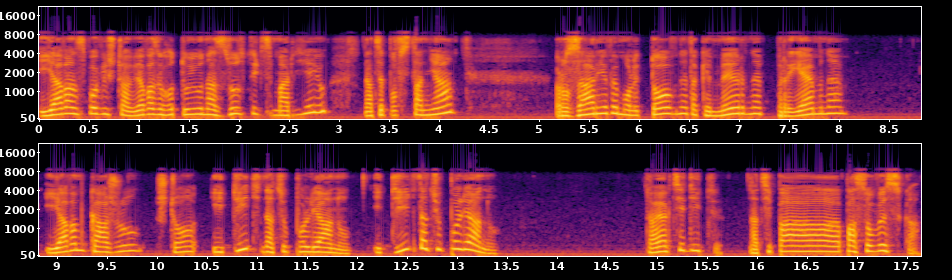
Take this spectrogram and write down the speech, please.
i ja wam spowiszczаю, ja was gotuję na zустріч z Marieją, na te powstania rozariewe, molitowne, takie myrne, przyjemne. I ja wam кажу, що ідіть на цю поляну, ідіть на цю поляну. Так як ці діти, на ці па пасовиска.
